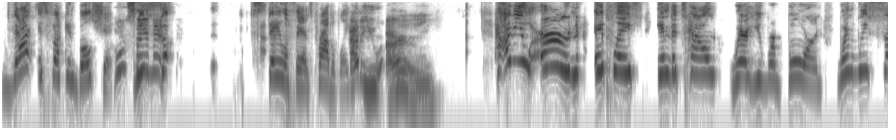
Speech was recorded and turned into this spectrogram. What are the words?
that is fucking bullshit. Who's We saying that? saw Stala fans probably. How do you earn? How do you earn a place in the town where you were born when we saw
